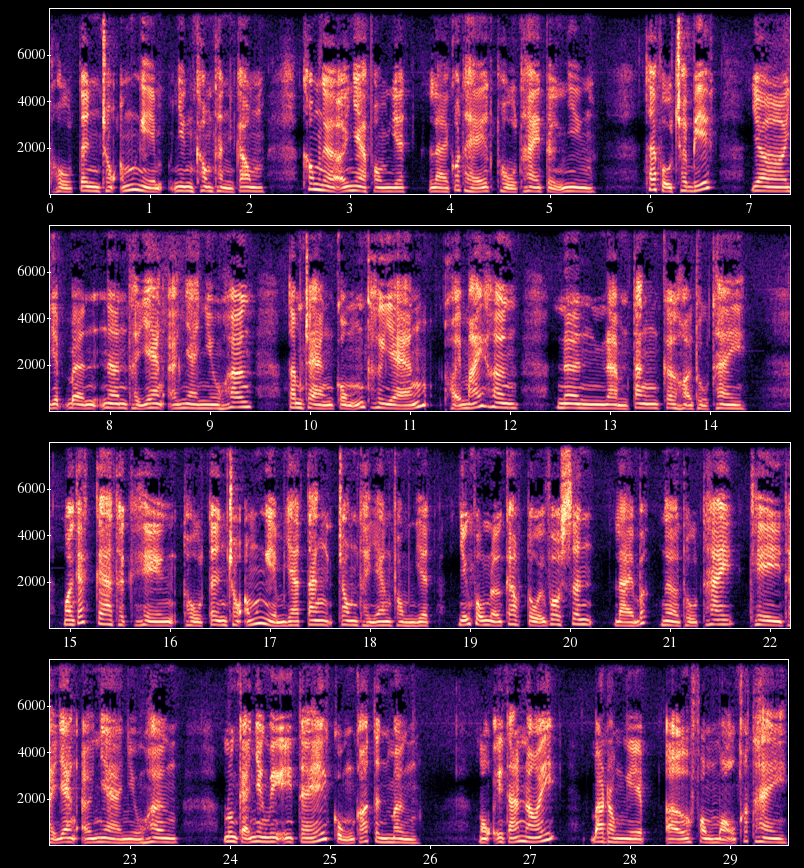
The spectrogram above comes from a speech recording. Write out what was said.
thụ tinh trong ống nghiệm nhưng không thành công, không ngờ ở nhà phòng dịch lại có thể thụ thai tự nhiên. Thái phụ cho biết, do dịch bệnh nên thời gian ở nhà nhiều hơn, tâm trạng cũng thư giãn, thoải mái hơn, nên làm tăng cơ hội thụ thai. Ngoài các ca thực hiện thụ tinh trong ống nghiệm gia tăng trong thời gian phòng dịch, những phụ nữ cao tuổi vô sinh lại bất ngờ thụ thai khi thời gian ở nhà nhiều hơn. Luôn cả nhân viên y tế cũng có tin mừng. Một y tá nói, ba đồng nghiệp ở phòng mổ có thai,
